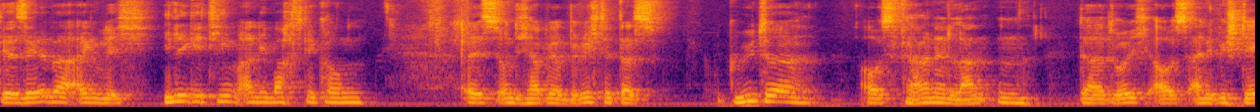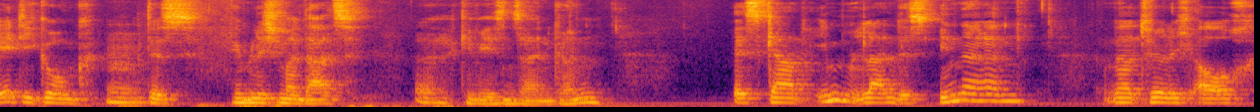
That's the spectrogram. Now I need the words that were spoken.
der selber eigentlich illegitim an die Macht gekommen ist. Und ich habe ja berichtet, dass Güter aus fernen Landen da durchaus eine Bestätigung mhm. des himmlischen Mandats äh, gewesen sein können. Es gab im Landesinneren natürlich auch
